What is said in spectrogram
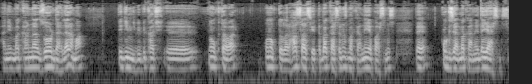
Hani makarna zor derler ama dediğim gibi birkaç e, nokta var. O noktalara hassasiyetle bakarsanız makarna yaparsınız. Ve o güzel makarnayı da yersiniz.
